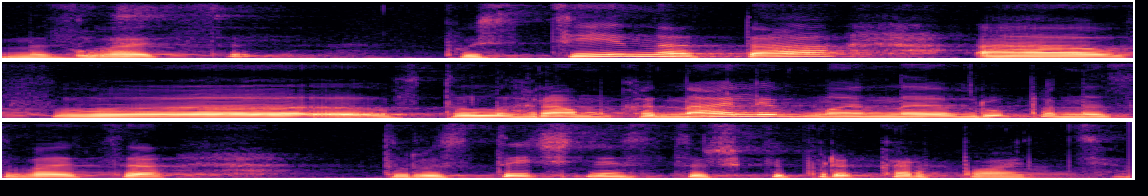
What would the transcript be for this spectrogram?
Називається Постійна. Та е, в, в телеграм-каналі в мене група називається Туристичні стежки Прикарпаття.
